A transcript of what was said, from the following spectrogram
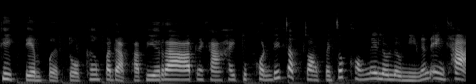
ที่เตรียมเปิดตัวเครื่องประดับพระพิราบนะคะให้ทุกคนได้จับจองเป็นเจ้าของในเร็วๆนี้นั่นเองค่ะ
